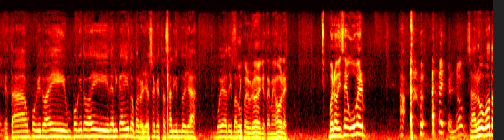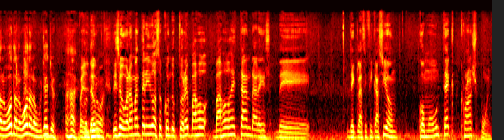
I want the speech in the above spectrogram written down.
ok. Que está un poquito ahí, un poquito ahí delicadito, pero yo sé que está saliendo ya. Voy a ti, papi. Super, brother, que te mejores. Bueno, dice Uber. Ay, perdón. Salud, bótalo, bótalo, bótalo, muchachos. Ajá, Perdón. continúa. Dice Uber ha mantenido a sus conductores bajo bajos estándares de, de clasificación como un tech crunch point.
